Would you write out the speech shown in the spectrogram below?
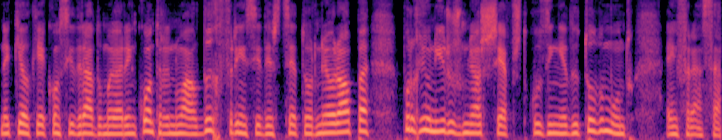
naquele que é considerado o maior encontro anual de referência deste setor na Europa, por reunir os melhores chefes de cozinha de todo o mundo em França.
